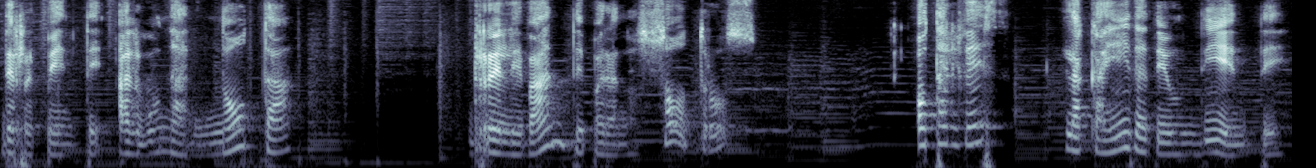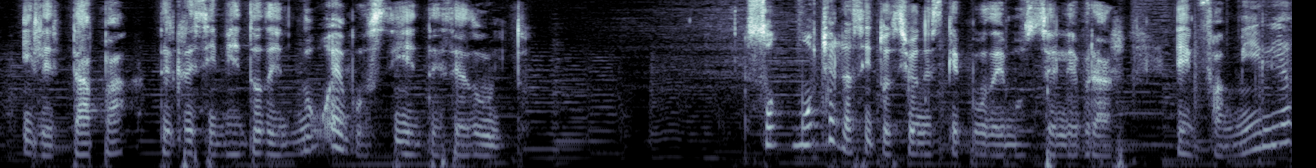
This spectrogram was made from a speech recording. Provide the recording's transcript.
de repente alguna nota relevante para nosotros, o tal vez la caída de un diente y la etapa del crecimiento de nuevos dientes de adulto. Son muchas las situaciones que podemos celebrar en familia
